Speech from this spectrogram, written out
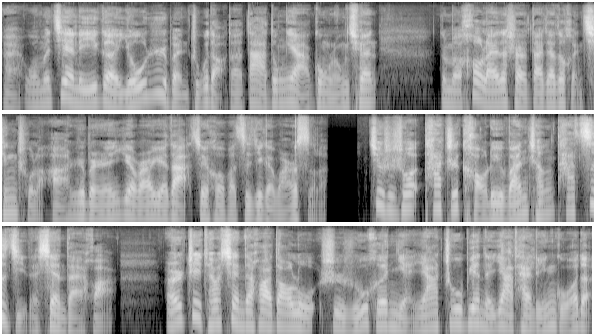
哎，我们建立一个由日本主导的大东亚共荣圈。那么后来的事儿大家都很清楚了啊，日本人越玩越大，最后把自己给玩死了。就是说，他只考虑完成他自己的现代化，而这条现代化道路是如何碾压周边的亚太邻国的，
